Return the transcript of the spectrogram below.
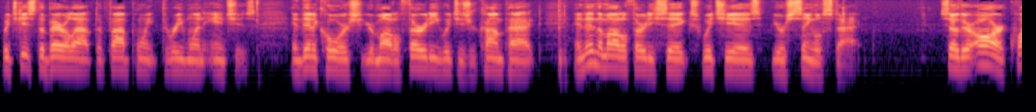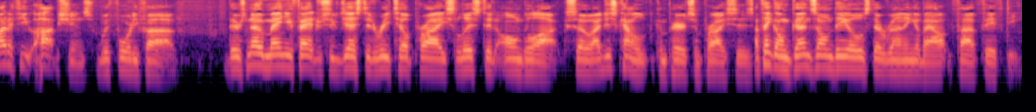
which gets the barrel out to 5.31 inches. And then, of course, your Model 30, which is your compact, and then the Model 36, which is your single stack. So there are quite a few options with 45. there's no manufacturer suggested retail price listed on Glock, so I just kind of compared some prices. I think on Guns on Deals they're running about 550.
